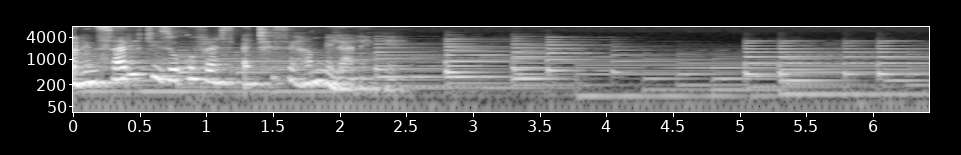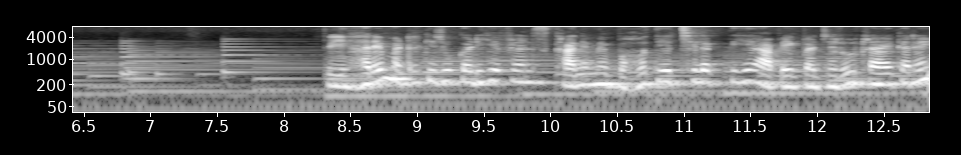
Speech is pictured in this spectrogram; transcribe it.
और इन सारी चीज़ों को फ्रेंड्स अच्छे से हम मिला लेंगे। तो ये हरे मटर की जो कड़ी है फ्रेंड्स खाने में बहुत ही अच्छी लगती है, आप एक बार ज़रूर ट्राई करें।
